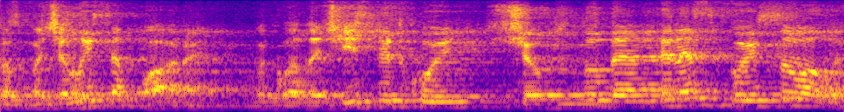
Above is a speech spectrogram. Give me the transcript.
розпочалися пари. Викладачі слідкують, щоб студенти не списували.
